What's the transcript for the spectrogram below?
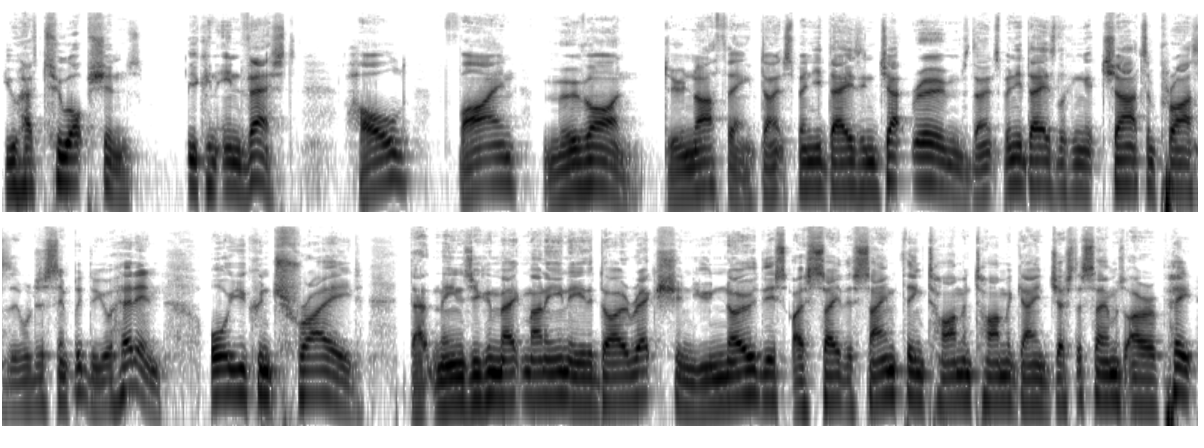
You have two options. You can invest, hold, fine, move on do nothing. Don't spend your days in chat rooms. Don't spend your days looking at charts and prices. It will just simply do your head in. Or you can trade. That means you can make money in either direction. You know this. I say the same thing time and time again, just the same as I repeat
